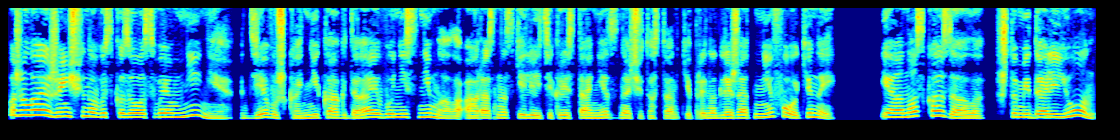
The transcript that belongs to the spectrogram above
Пожилая женщина высказала свое мнение. Девушка никогда его не снимала, а раз на скелете креста нет, значит, останки принадлежат не Фокиной. И она сказала, что медальон,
